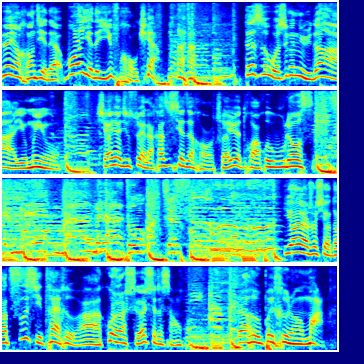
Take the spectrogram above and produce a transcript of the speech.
原因很简单，王爷的衣服好看。但是我是个女的啊，有没有？想想就算了，还是现在好。穿越的话会无聊死。瑶瑶说想当慈禧太后啊，过上奢侈的生活，然后被后人骂。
